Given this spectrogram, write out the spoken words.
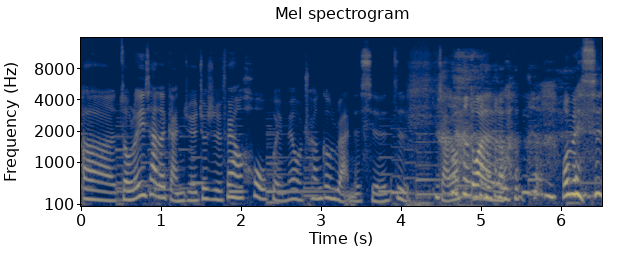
呃，走了一下的感觉就是非常后悔没有穿更软的鞋子，脚要 断了。我每次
